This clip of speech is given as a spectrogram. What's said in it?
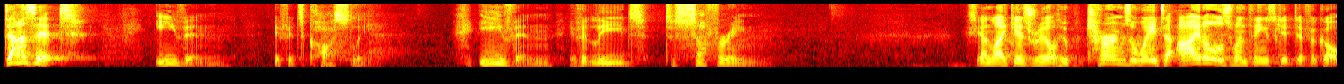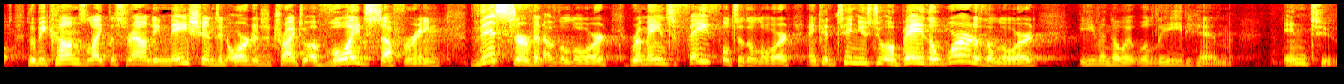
does it, even if it's costly even if it leads to suffering. See, unlike Israel, who turns away to idols when things get difficult, who becomes like the surrounding nations in order to try to avoid suffering, this servant of the Lord remains faithful to the Lord and continues to obey the word of the Lord, even though it will lead him into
